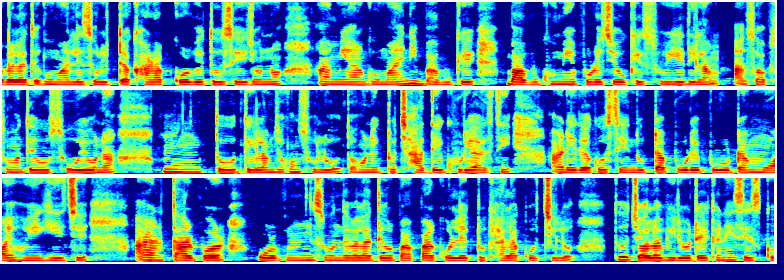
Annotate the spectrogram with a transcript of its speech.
অবেলাতে ঘুমালে শরীরটা খারাপ করবে। তো সেই জন্য আমি আর ঘুমাইনি। বাবুকে, বাবু ঘুমিয়ে পড়েছে, ওকে শুইয়ে দিলাম। আর সবসময়তে ও শোয়ও না। তো দেখলাম যখন শুলো তখন একটু ছাদে ঘুরে আসি। আর এ দেখো, সিঁদুরটা পরে পুরোটা ময় হয়ে গিয়েছে। আর তারপর ওর সন্ধ্যেবেলাতে সন্ধেবেলাতে ওর পাপার কোলে একটু খেলা করছিল। তো চলো ভিডিওটা এখানেই শেষ করি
